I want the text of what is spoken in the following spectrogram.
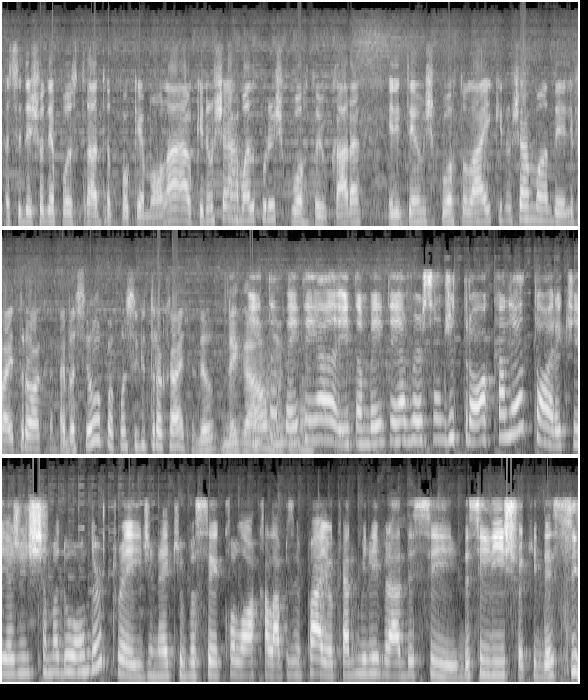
você deixou depositado teu Pokémon lá, eu queria um Charmander por um Squirtle. E o cara, ele tem um Squirtle lá e queria um Charmander. Ele vai e troca. Aí você, opa, consegui trocar, entendeu? Legal, e, muito também bom. tem a, e também tem a versão de troca aleatória, que a gente chama do Wonder Trade, né? Que você coloca lá, por exemplo, ah, eu quero me livrar desse, desse lixo aqui, desse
